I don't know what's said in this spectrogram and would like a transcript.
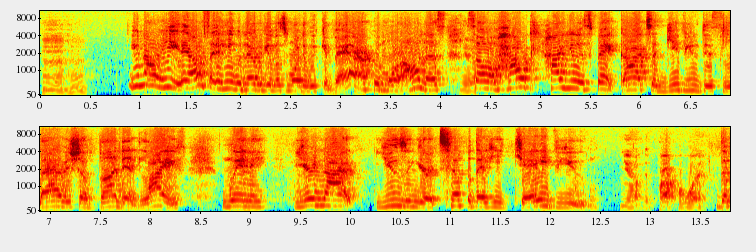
Mm-hmm. You know, He. I would say He would never give us more than we can bear. Put more on us. Yeah. So how how you expect God to give you this lavish, abundant life when you're not using your temple that He gave you Yeah, the proper way. the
